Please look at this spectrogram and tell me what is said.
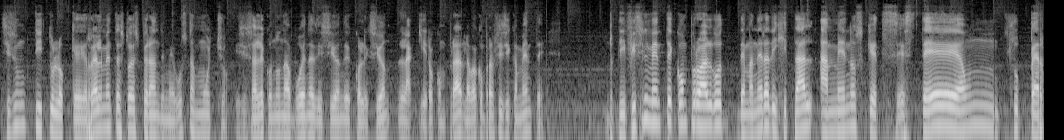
si es un título que realmente estoy esperando y me gusta mucho, y si sale con una buena edición de colección, la quiero comprar, la voy a comprar físicamente. Difícilmente compro algo de manera digital a menos que esté a un super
